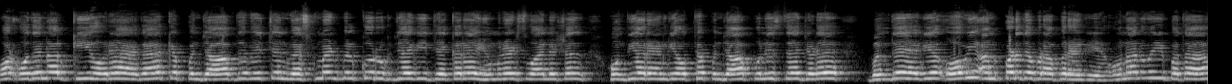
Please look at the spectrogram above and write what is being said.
ਔਰ ਉਹਦੇ ਨਾਲ ਕੀ ਹੋ ਰਿਹਾ ਹੈਗਾ ਕਿ ਪੰਜਾਬ ਦੇ ਵਿੱਚ ਇਨਵੈਸਟਮੈਂਟ ਬਿਲਕੁਲ ਰੁਕ ਜਾਏਗੀ। ਜੇਕਰ ਇਹ ਹਿਊਮਨ ਰਾਈਟਸ ਵਾਇਲੇਸ਼ਨ ਹੁੰਦੀਆਂ ਰਹਿਣਗੀਆਂ ਉੱਥੇ ਪੰਜਾਬ ਪੁਲਿਸ ਦੇ ਜਿਹੜੇ ਬੰਦੇ ਹੈਗੇ ਆ, ਉਹ ਵੀ ਅਨਪੜ੍ਹ ਦੇ ਬਰਾਬਰ ਹੈਗੇ ਆ। ਉਹਨਾਂ ਨੂੰ ਵੀ ਨਹੀਂ ਪਤਾ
